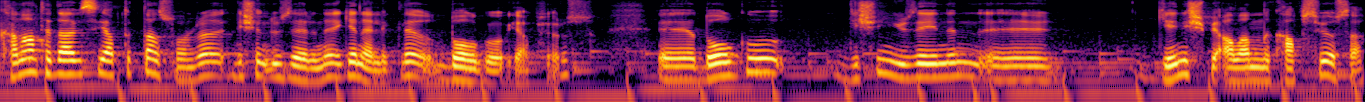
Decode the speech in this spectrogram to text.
Kanal tedavisi yaptıktan sonra dişin üzerine genellikle dolgu yapıyoruz. E, dolgu dişin yüzeyinin e, geniş bir alanını kapsıyorsa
